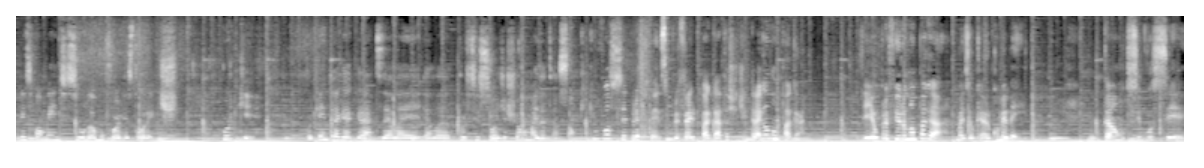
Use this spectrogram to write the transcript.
principalmente se o ramo for restaurante. Por quê? Porque a entrega grátis, ela, é, ela por si só já chama mais atenção. O que, que você prefere? Você prefere pagar a taxa de entrega ou não pagar? Eu prefiro não pagar, mas eu quero comer bem. Então, se você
